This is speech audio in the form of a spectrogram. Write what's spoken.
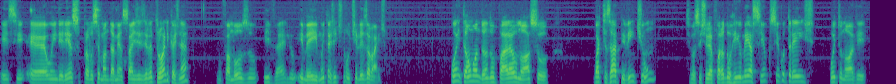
Esse é o endereço para você mandar mensagens eletrônicas, né? O famoso e velho e-mail. Muita gente não utiliza mais. Ou então mandando para o nosso WhatsApp 21 se você estiver fora do Rio, 6553-8908.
